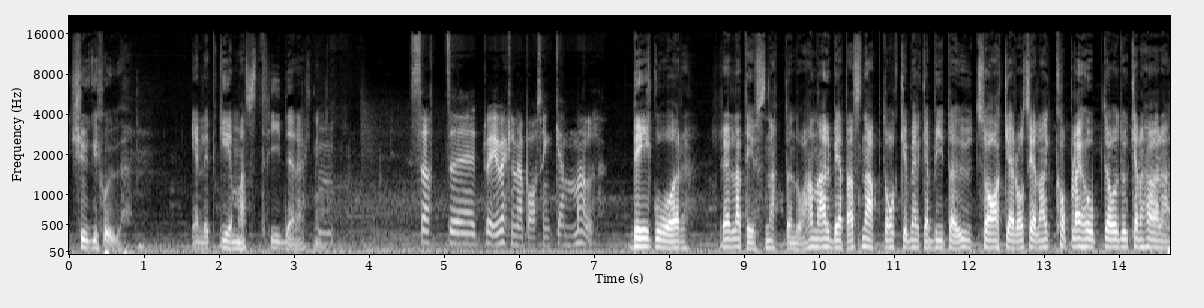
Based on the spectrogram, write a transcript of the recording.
27 enligt Gemas tideräkning. Mm. Så att eh, då är ju verkligen den här basen gammal. Det går relativt snabbt ändå. Han arbetar snabbt och verkar byta ut saker och sedan koppla ihop det och du kan höra.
